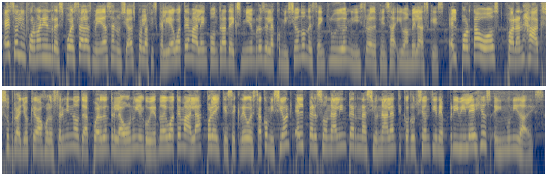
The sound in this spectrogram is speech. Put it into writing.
Esto lo informan en respuesta a las medidas anunciadas por la Fiscalía de Guatemala en contra de exmiembros de la comisión donde está incluido el ministro de Defensa Iván Velázquez. El portavoz Farhan Haq subrayó que bajo los términos de acuerdo entre la ONU y el gobierno de Guatemala por el que se creó esta comisión, el personal internacional Tribunal Anticorrupción tiene privilegios e inmunidades.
